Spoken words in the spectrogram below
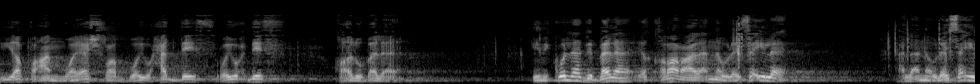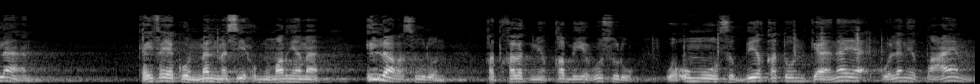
يطعم ويشرب ويحدث ويحدث. قالوا بلى. يعني كل هذه بلى إقرار على أنه ليس إله على أنه ليس إلها. كيف يكون؟ ما المسيح ابن مريم إلا رسول قد خلت من قبله الرسل وأمه صديقة كانا يأكلان الطعام.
